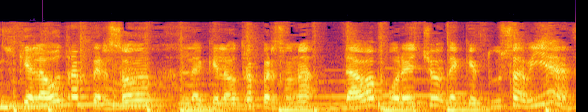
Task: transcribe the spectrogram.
y que la otra persona, la que la otra persona daba por hecho de que tú sabías.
